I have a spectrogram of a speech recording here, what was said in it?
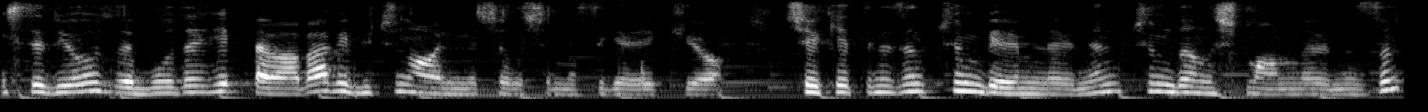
işte diyoruz ya burada hep beraber bir bütün halinde çalışılması gerekiyor. Şirketinizin tüm birimlerinin, tüm danışmanlarınızın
